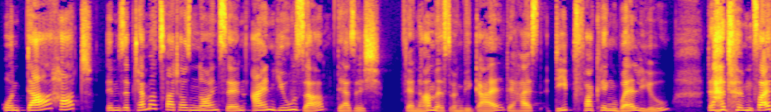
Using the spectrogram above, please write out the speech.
Und da hat im September 2019 ein User, der sich der Name ist irgendwie geil, der heißt Deep Fucking Value. Der hat im 2.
